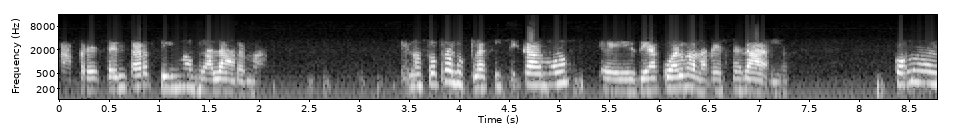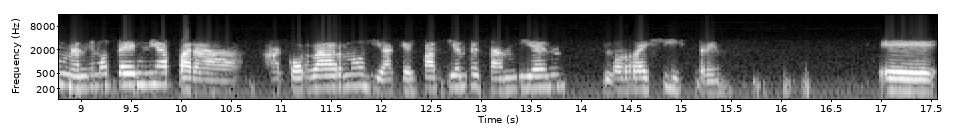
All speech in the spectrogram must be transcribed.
a presentar signos de alarma. Que nosotros los clasificamos eh, de acuerdo al abecedario, como una mnemotecnia para acordarnos y a que el paciente también lo registre. Eh,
